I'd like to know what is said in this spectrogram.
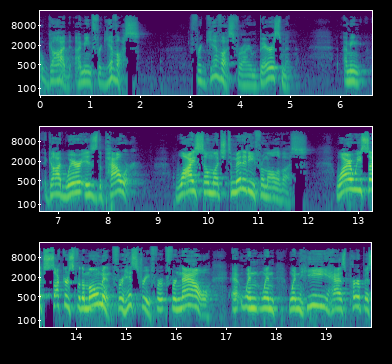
Oh God, I mean, forgive us. Forgive us for our embarrassment I mean, God, where is the power? Why so much timidity from all of us? Why are we such suckers for the moment, for history, for, for now, uh, when, when, when He has purpose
